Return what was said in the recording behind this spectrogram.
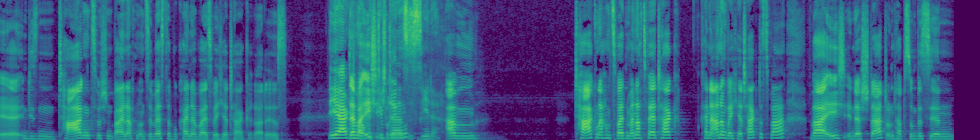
äh, in diesen Tagen zwischen Weihnachten und Silvester, wo keiner weiß, welcher Tag gerade ist. Ja, Da war ich richtig, übrigens- Das ist jeder. Am Tag nach dem zweiten Weihnachtsfeiertag, keine Ahnung welcher Tag das war, war ich in der Stadt und habe so ein bisschen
